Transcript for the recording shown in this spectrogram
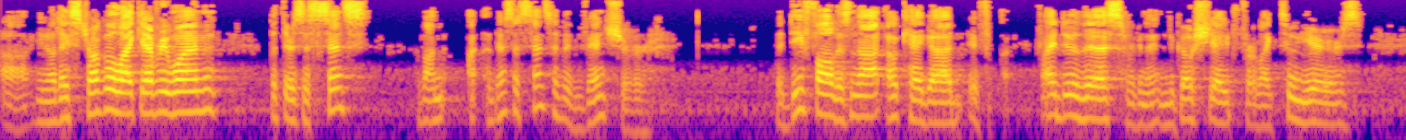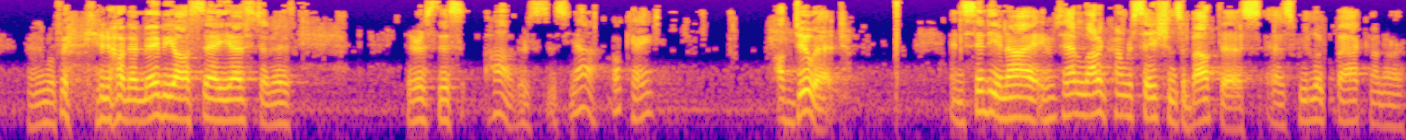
Uh, you know, they struggle like everyone, but there's a sense of, um, uh, there's a sense of adventure. The default is not, okay, God, if, if I do this, we're going to negotiate for like two years, and then you know, then maybe I'll say yes to this. There's this, oh, there's this, yeah, okay, I'll do it. And Cindy and I, we've had a lot of conversations about this as we look back on our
